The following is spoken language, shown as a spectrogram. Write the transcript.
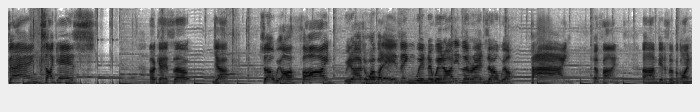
Thanks, I guess. Okay, so yeah, so we are fine. We don't have to worry about anything. When we're not in the red zone, we are fine. We're fine. I'm gonna flip a coin.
